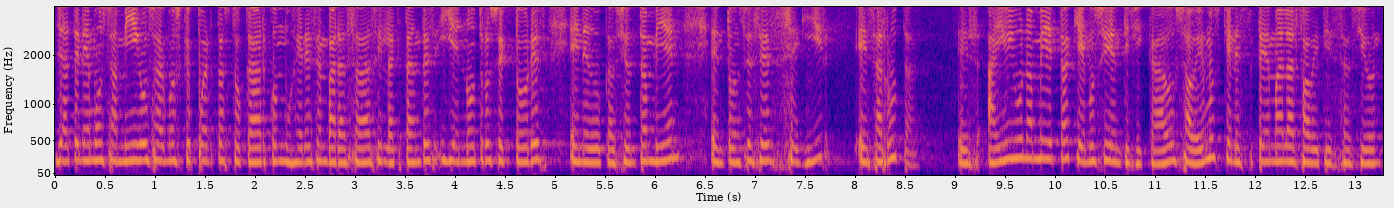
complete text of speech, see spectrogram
ya tenemos amigos, sabemos qué puertas tocar con mujeres embarazadas y lactantes y en otros sectores, en educación también, entonces es seguir esa ruta hay una meta que hemos identificado, sabemos que en este tema de la alfabetización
